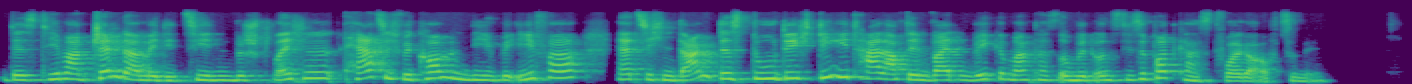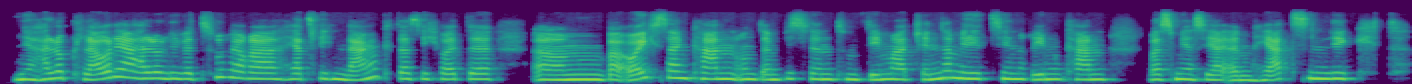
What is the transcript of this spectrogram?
das Thema Gendermedizin besprechen. Herzlich willkommen, liebe Eva. Herzlichen Dank, dass du dich digital auf den weiten Weg gemacht hast, um mit uns diese Podcast-Folge aufzunehmen. Ja, hallo Claudia, hallo liebe Zuhörer, herzlichen Dank, dass ich heute ähm, bei euch sein kann und ein bisschen zum Thema Gendermedizin reden kann, was mir sehr am Herzen liegt.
